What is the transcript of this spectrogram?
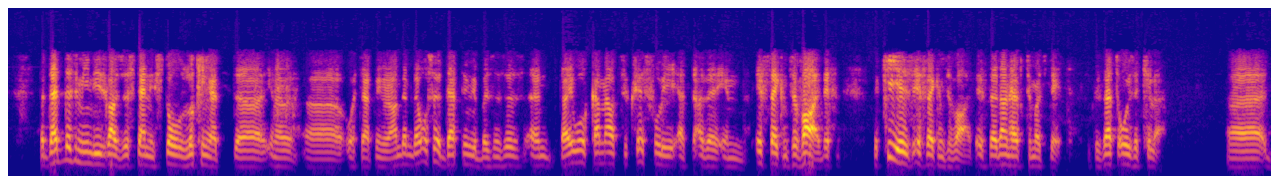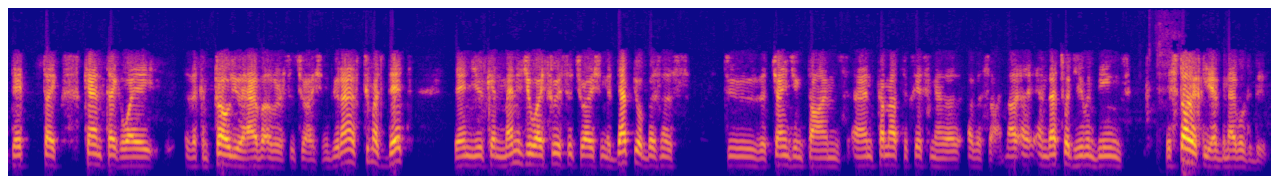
but that doesn't mean these guys are just standing still looking at uh, you know uh, what's happening around them. They're also adapting their businesses, and they will come out successfully at the other end if they can survive. If the key is if they can survive, if they don't have too much debt, because that's always a killer. Uh, debt takes can take away the control you have over a situation. If you don't have too much debt, then you can manage your way through a situation, adapt your business to the changing times, and come out successfully on the other side. And that's what human beings historically have been able to do.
